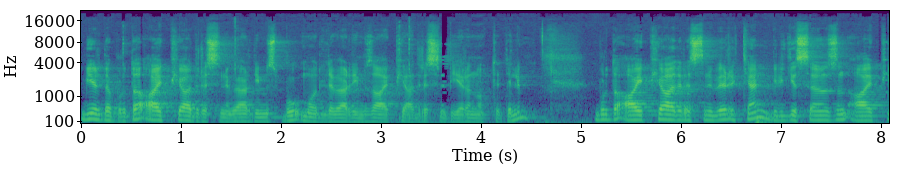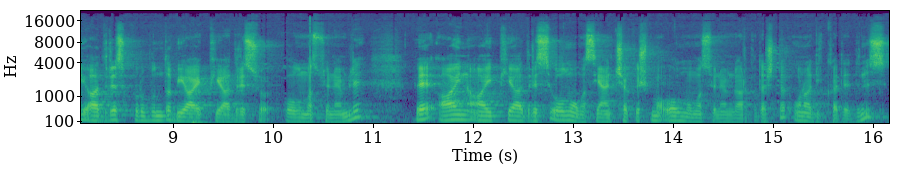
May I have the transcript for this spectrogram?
Bir de burada IP adresini verdiğimiz bu modülde verdiğimiz IP adresini bir yere not edelim. Burada IP adresini verirken bilgisayarınızın IP adres grubunda bir IP adresi olması önemli. Ve aynı IP adresi olmaması yani çakışma olmaması önemli arkadaşlar. Ona dikkat ediniz.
